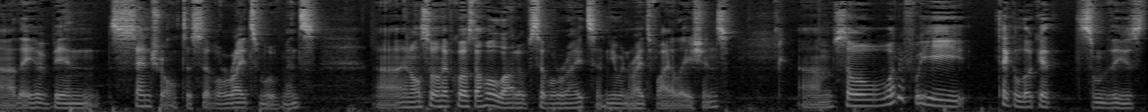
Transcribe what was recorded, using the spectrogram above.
Uh, they have been central to civil rights movements, uh, and also have caused a whole lot of civil rights and human rights violations. Um, so, what if we take a look at some of these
